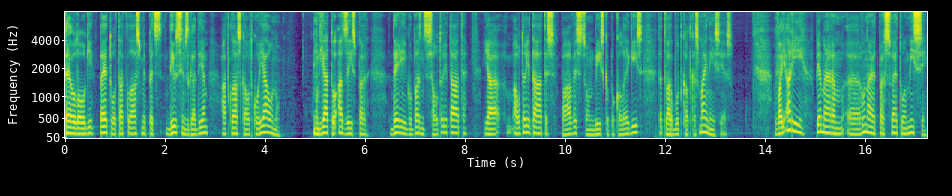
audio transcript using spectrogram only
teologi pētot atklāsmi pēc 200 gadiem atklās kaut ko jaunu. Un ja to atzīs par derīgu baznīcas autoritāte, ja autoritātes, pāvests un bīskapa kolēģijas, tad varbūt kaut kas mainīsies. Vai arī, piemēram, eh, runājot par svēto misi,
